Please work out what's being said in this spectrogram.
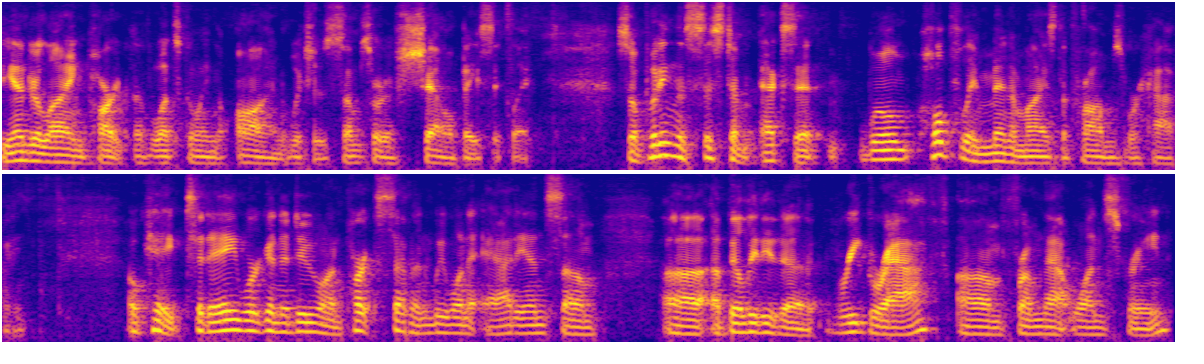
the underlying part of what's going on, which is some sort of shell basically. So putting the system exit will hopefully minimize the problems we're having. Okay, today we're going to do on part seven, we want to add in some uh, ability to regraph um, from that one screen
